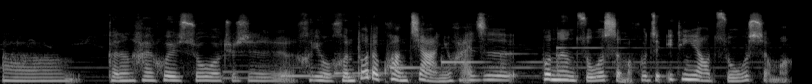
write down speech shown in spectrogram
呃，可能还会说，就是有很多的框架，女孩子不能做什么，或者一定要做什么。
